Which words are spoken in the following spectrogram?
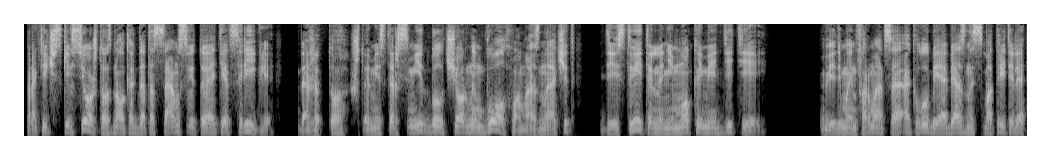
Практически все, что знал когда-то сам святой отец Ригли. Даже то, что мистер Смит был черным волхвом, а значит, действительно не мог иметь детей. Видимо, информация о клубе и обязанность смотрителя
